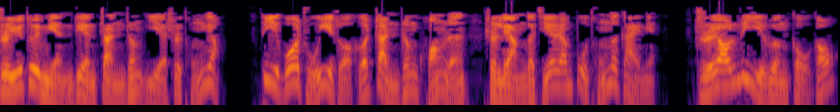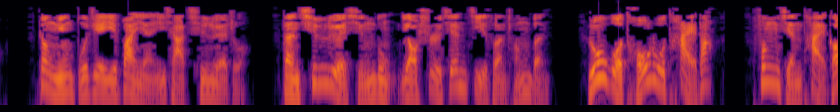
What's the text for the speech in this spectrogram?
至于对缅甸战争也是同样，帝国主义者和战争狂人是两个截然不同的概念。只要利润够高，邓明不介意扮演一下侵略者，但侵略行动要事先计算成本。如果投入太大，风险太高，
